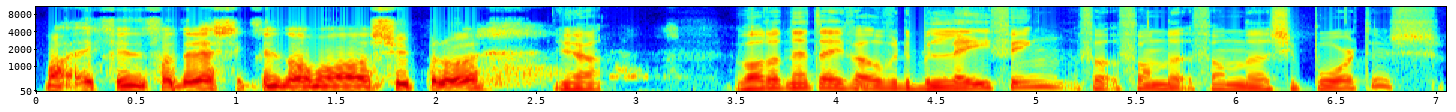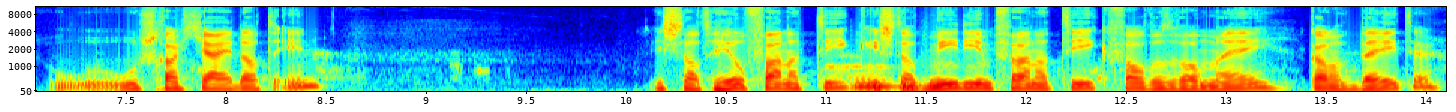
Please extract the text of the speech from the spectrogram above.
maar ik vind voor de rest, ik vind het allemaal super hoor. Ja. We hadden het net even over de beleving van, van, de, van de supporters. Hoe, hoe schat jij dat in? Is dat heel fanatiek? Is dat medium fanatiek? Valt het wel mee? Kan het beter?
